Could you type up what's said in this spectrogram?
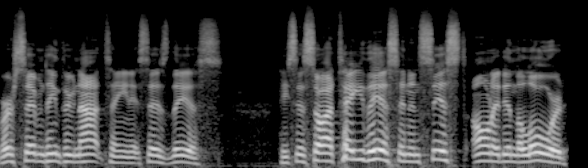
verse 17 through 19, it says this. He says, So I tell you this and insist on it in the Lord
